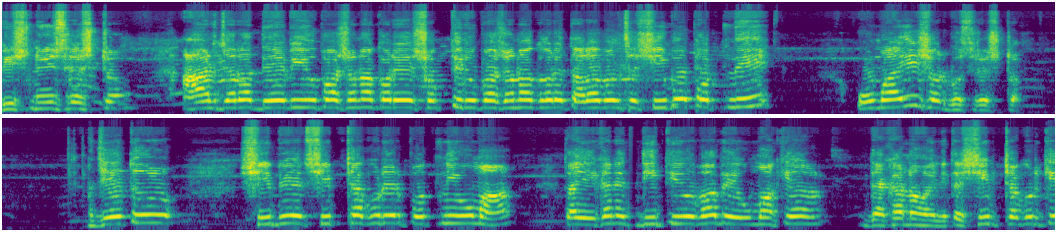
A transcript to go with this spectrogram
বিষ্ণুই শ্রেষ্ঠ। আর যারা দেবী উপাসনা করে, শক্তির উপাসনা করে, তারা বলছে শিব পত্নী উমাই সর্বশ্রেষ্ঠ। যেহেতু শিবের, শিব ঠাকুরের পত্নী উমা, তাই এখানে দ্বিতীয়ভাবে উমাকে দেখানো হয়নি। তাই শিব ঠাকুরকে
